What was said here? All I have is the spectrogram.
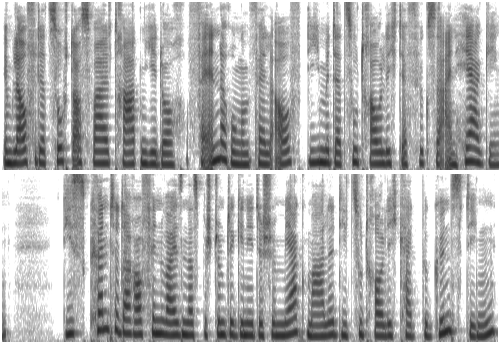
Im Laufe der Zuchtauswahl traten jedoch Veränderungen im Fell auf, die mit der Zutraulich der Füchse einhergingen. Dies könnte darauf hinweisen, dass bestimmte genetische Merkmale die Zutraulichkeit begünstigen,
